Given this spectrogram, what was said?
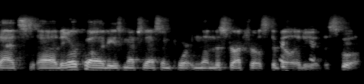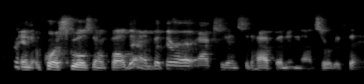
that's uh, the air quality is much less important than the structural stability of the school and of course schools don't fall down but there are accidents that happen and that sort of thing.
